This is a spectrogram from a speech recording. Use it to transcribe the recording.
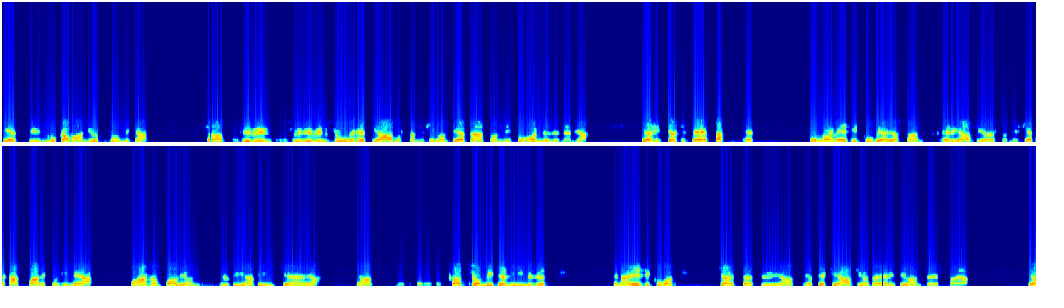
tiettyyn mukavaan juttuun, mikä saa hymyn, hymyn suulle heti aamusta, niin silloin tietää, että on niin kuin onnellinen. Ja, ja sitten tietysti se, että, että kun on esikuvia jossain eri asioissa, niin sieltä kannattaa niin kuin imeä mahdollisimman paljon hyviä vinkkejä ja, ja katsoa, miten ihmiset ja nämä esikuvat käyttäytyy ja, ja tekee asioita eri tilanteissa. Ja, ja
